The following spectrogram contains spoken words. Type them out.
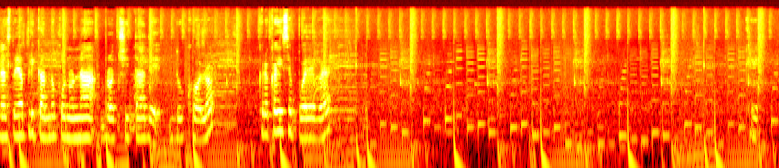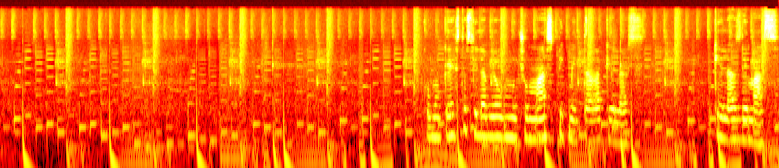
La estoy aplicando con una brochita de Do Color. Creo que ahí se puede ver. Esta sí la veo mucho más pigmentada que las que las demás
